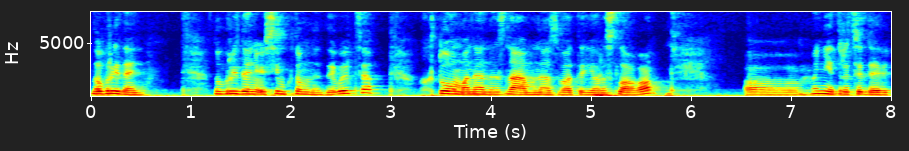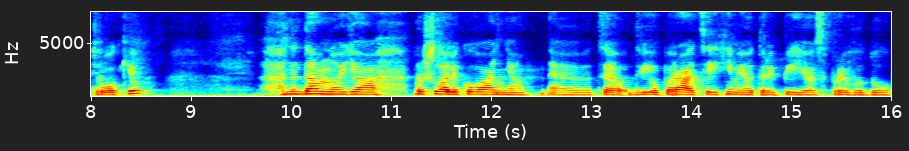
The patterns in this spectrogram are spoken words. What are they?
Добрий день. Добрий день усім, хто мене дивиться. Хто мене не знає, мене звати Ярослава. Е, Мені 39 років. Недавно я пройшла лікування, е, це дві операції, хіміотерапія з приводу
